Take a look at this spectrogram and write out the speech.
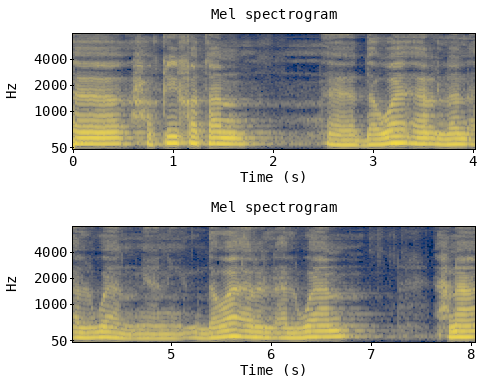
آه، حقيقة آه، دوائر للألوان. يعني دوائر الألوان إحنا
